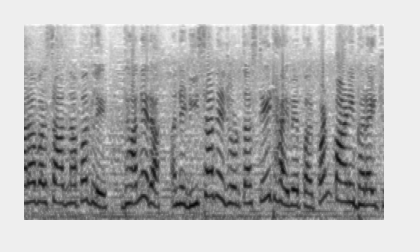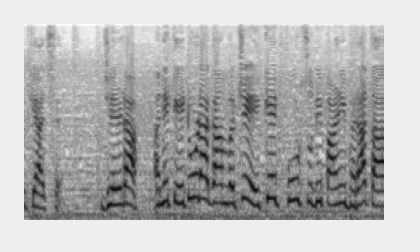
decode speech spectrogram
સારા વરસાદના પગલે ધાનેરા અને ડીસાને જોડતા સ્ટેટ હાઈવે પર પણ પાણી ભરાઈ ચૂક્યા છે. જેરડા અને ટેટોડા ગામ વચ્ચે એક એક ફૂટ સુધી પાણી ભરાતા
